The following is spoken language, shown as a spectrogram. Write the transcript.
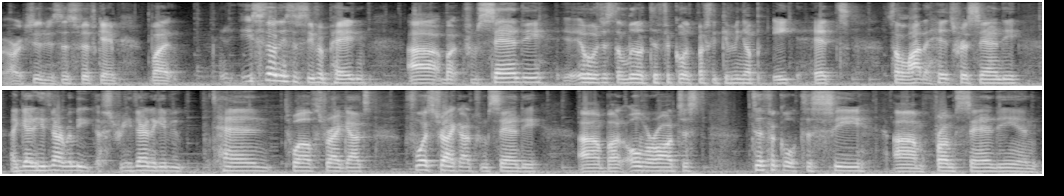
or excuse me, it's his fifth game. But he still needs to see from Peyton. Uh, but from Sandy, it was just a little difficult, especially giving up eight hits. It's a lot of hits for Sandy. Again, he's not really a, he's not going to give you 10, 12 strikeouts. Four strikeouts from Sandy. Uh, but overall, just difficult to see um, from Sandy and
